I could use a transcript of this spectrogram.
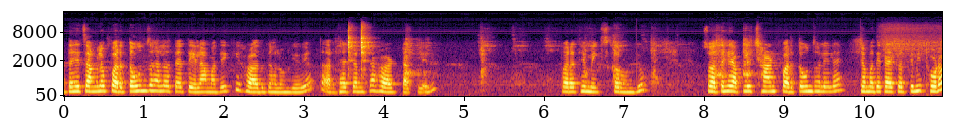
आता हे चांगलं परतवून झालं त्या तेलामध्ये की हळद घालून घेऊया. तर अर्धा चमचा हळद टाकलेली. परत हे मिक्स करून घेऊ. सो आता हे आपले छान परतवून झालेलं आहे. त्याच्यामध्ये काय करते मी थोडं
